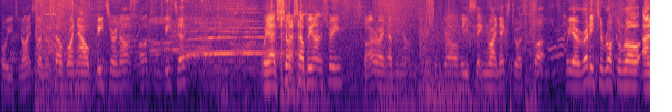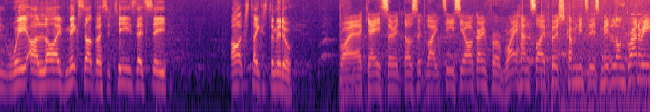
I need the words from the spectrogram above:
for you tonight. So myself right now, Beta and Arx, Arx and Beta. We have Shox helping out on the stream, Skyro helping out on the stream as well. He's sitting right next to us. But we are ready to rock and roll, and we are live. Mix up versus TEZC. Arx take us to middle. Right, okay, so it does look like TCR going for a right-hand side push coming into this middle on Granary.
